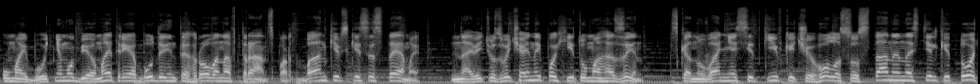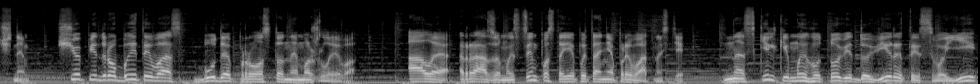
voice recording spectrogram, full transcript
У майбутньому біометрія буде інтегрована в транспорт, банківські системи, навіть у звичайний похід у магазин. Сканування сітківки чи голосу стане настільки точним, що підробити вас буде просто неможливо. Але разом із цим постає питання приватності: наскільки ми готові довірити свої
